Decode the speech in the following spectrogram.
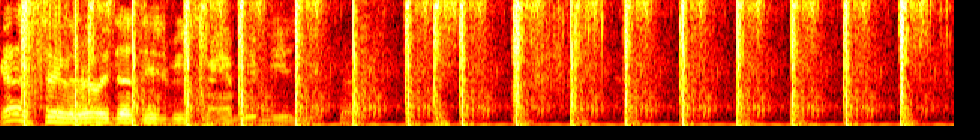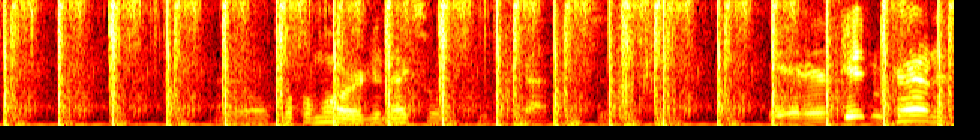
Gotta say, there really does need to be some ambient music. But... Uh, a couple more, get next one. God, this is, it is getting crowded.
